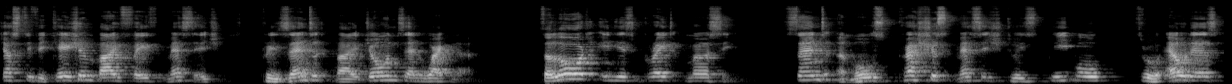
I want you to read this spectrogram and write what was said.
justification by faith message presented by Jones and Waggoner. The Lord, in his great mercy, sent a most precious message to his people through elders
